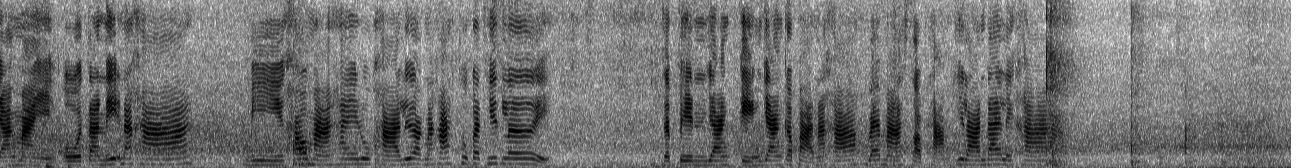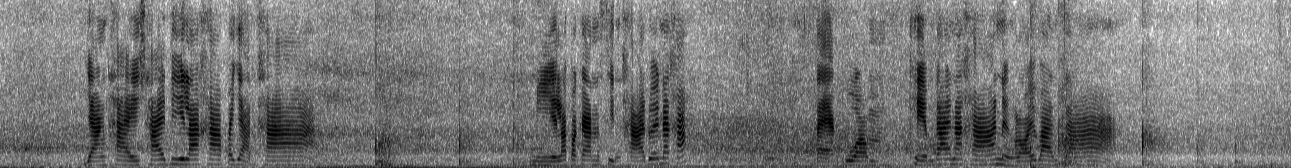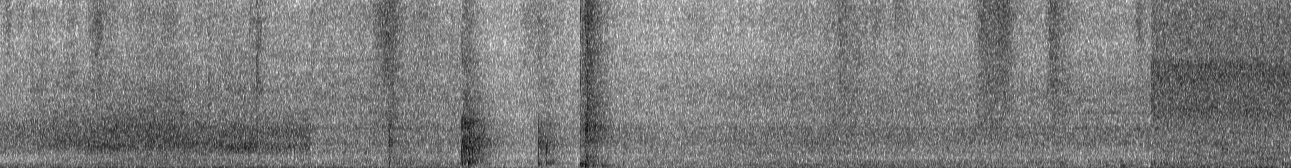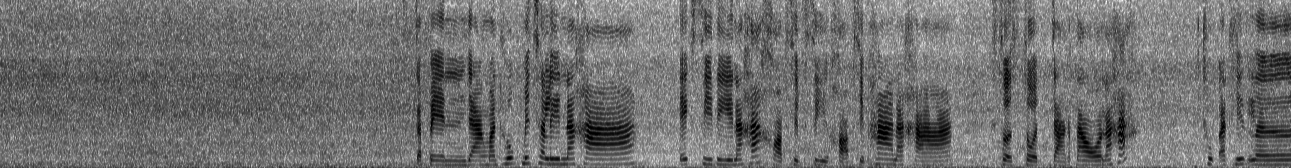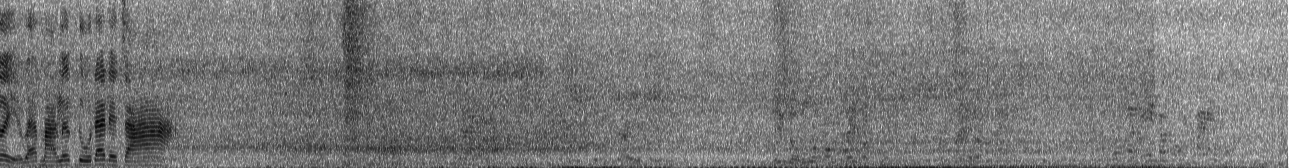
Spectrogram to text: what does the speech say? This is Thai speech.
ยางใหม่โอตานินะคะ มีเข้ามาให้ลูกค้าเลือกนะคะ ทุกอาทิตย์เลย จะเป็นยางเก๋งยางกระบะนะคะ แวะมาสอบถามที่ร้านได้เลยค่ะ ยางไทยใช้ดีราคาประหยัดค่ะ มีรับประกันสินค้าด้วยนะคะ แตกบวมเคมได้นะคะ 100วันจ้า จะเป็นยางบรรทุกมิชลินนะคะ XCD นะคะ ขอบ 14 ขอบ 15 นะคะ สดๆ จากเตานะคะ ทุกอาทิตย์เลย แวะมาเลือกดูได้เลยจ้า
